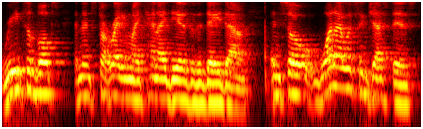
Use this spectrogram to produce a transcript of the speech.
read some books, and then start writing my 10 ideas of the day down. And so what I would suggest is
